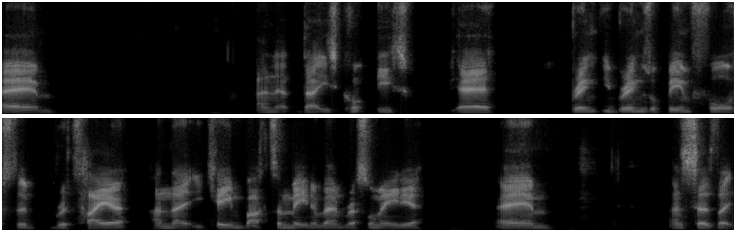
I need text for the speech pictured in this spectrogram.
Um, and that, he's he's uh, bring he brings up being forced to retire and that he came back to main event WrestleMania. Um, and says that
